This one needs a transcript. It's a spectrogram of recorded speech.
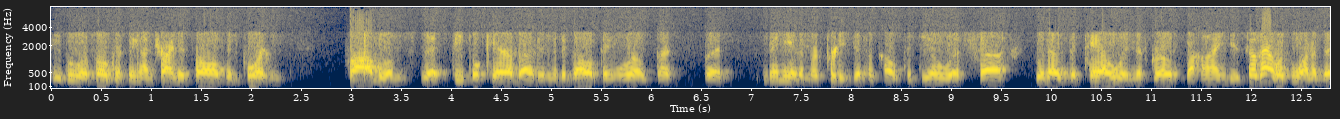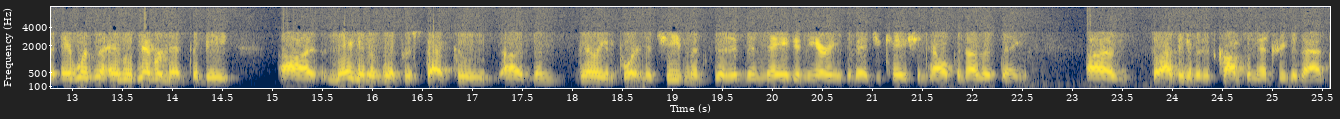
people were focusing on trying to solve important problems that people care about in the developing world, but but many of them are pretty difficult to deal with uh, without the tailwind of growth behind you. So that was one of it. It was it was never meant to be uh, negative with respect to uh, the very important achievements that had been made in the areas of education, health, and other things. Um, so I think of it as complementary to that.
